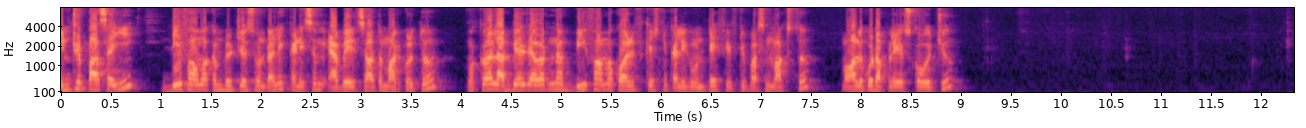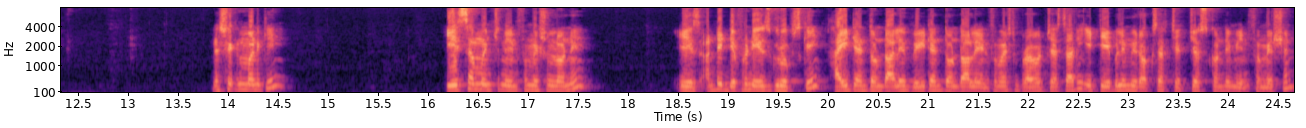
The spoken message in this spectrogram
ఇంటర్ పాస్ అయ్యి డి ఫార్మా కంప్లీట్ చేసి ఉండాలి. కనీసం యాభై ఐదు శాతం మార్కులతో. ఒకవేళ అభ్యర్థి ఎవరైనా బీ ఫార్మా క్వాలిఫికేషన్ కలిగి ఉంటే ఫిఫ్టీ పర్సెంట్ మార్క్స్తో వాళ్ళు కూడా అప్లై చేసుకోవచ్చు. నెక్స్ట్ ఇక్కడ మనకి ఏజ్ సంబంధించిన ఇన్ఫర్మేషన్లోనే ఏజ్ అంటే డిఫరెంట్ ఏజ్ గ్రూప్స్కి హైట్ ఎంత ఉండాలి వెయిట్ ఎంత ఉండాలి ఇన్ఫర్మేషన్ ప్రొవైడ్ చేస్తారు. ఈ టేబుల్ మీరు ఒకసారి చెక్ చేసుకోండి మీ ఇన్ఫర్మేషన్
